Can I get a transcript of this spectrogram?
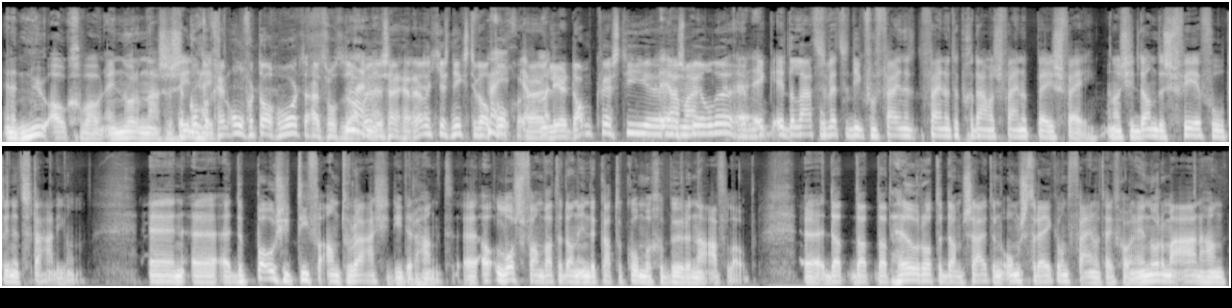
en het nu ook gewoon enorm naar zijn Er zin komt heeft. ook geen onvertogen woord uit Rotterdam. Nee, hè? maar- er zijn geen relletjes, niks. Terwijl Nee, toch ja, maar- Leerdam-kwestie eh, Ja, speelde. En- ik, de laatste wedstrijd die ik van Feyenoord, Feyenoord heb gedaan was Feyenoord-PSV. En als je dan de sfeer voelt in het stadion... En eh, de positieve entourage die er hangt. Eh, los van wat er dan in de catacomben gebeurde na afloop. Eh, dat, dat, dat heel Rotterdam-Zuid en omstreken... want Feyenoord heeft gewoon een enorme aanhang...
